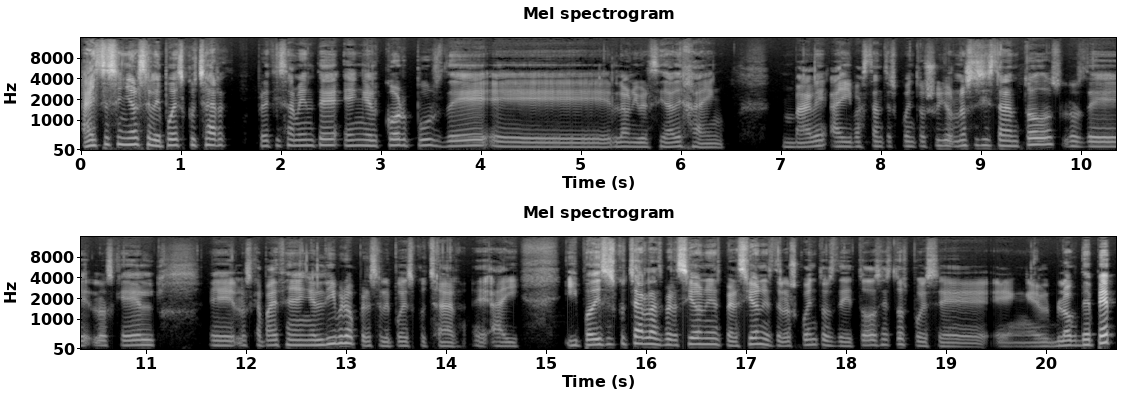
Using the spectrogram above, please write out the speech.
a este señor se le puede escuchar precisamente en el corpus de eh, la Universidad de Jaén. ¿Vale? Hay bastantes cuentos suyos. No sé si estarán todos los de los que él. Eh, los que aparecen en el libro, pero se le puede escuchar eh, ahí. Y podéis escuchar las versiones, versiones de los cuentos de todos estos, pues en el blog de Pep,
